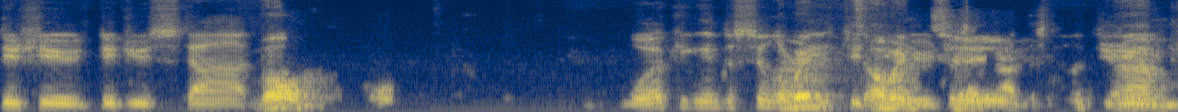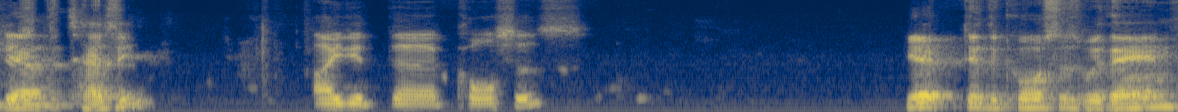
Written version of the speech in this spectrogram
Did you did you start Well, working in distilleries? went- did I went to, distillery? Um, down to Tassie. I did the courses. Yep, did the courses with Anne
